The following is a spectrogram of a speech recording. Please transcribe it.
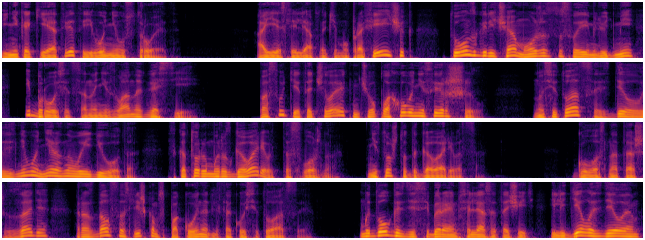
И никакие ответы его не устроят. А если ляпнуть ему про феечек, то он сгоряча может со своими людьми и броситься на незваных гостей. По сути, этот человек ничего плохого не совершил, но ситуация сделала из него нервного идиота, с которым и разговаривать-то сложно, не то что договариваться. Голос Наташи сзади раздался слишком спокойно для такой ситуации. «Мы долго здесь собираемся лясы точить? Или дело сделаем?»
